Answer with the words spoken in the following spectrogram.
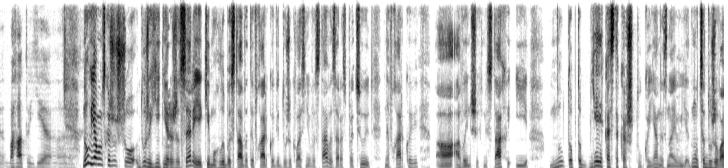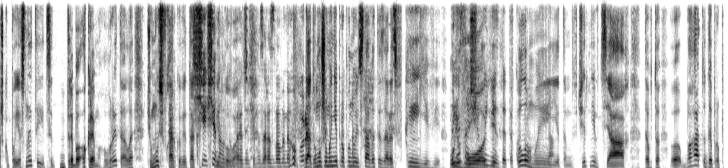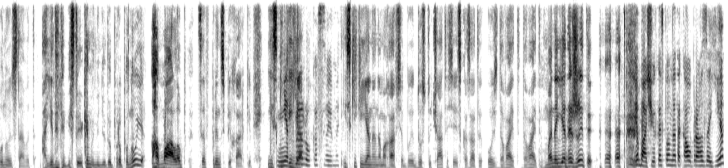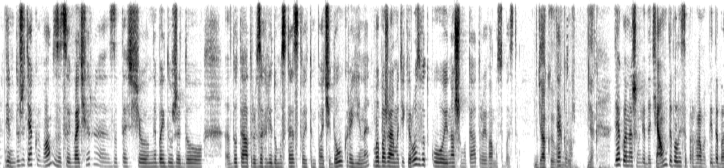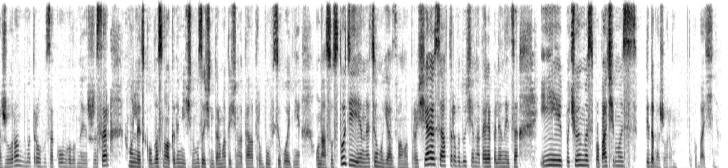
е, багато є. е, Ну, я вам скажу, що дуже гідні режисери, які могли би ставити в Харкові дуже класні вистави, зараз працюють не в Харкові, а, а в інших містах. І ну, тобто, є якась така штука. Я не знаю. Я, ну, це дуже важко пояснити, і це треба окремо говорити, але чомусь в Харкові так ще, ще на одну передачу ми зараз з вами не говоримо. Да, тому що мені пропонують ставити зараз в Києві, Ну, у я знаю, що ви Львові, їздите в Коломиї, там, в Чернівцях. Тобто е, багато де пропонують ставити. А єдине місто, яке мені не пропонує, а мало б, це в принципі Харків. І скільки Ні, я пророка в своєму і скільки я не намагався би достучатися і сказати: ось, давайте, давайте, в мене є де жити. Я бачу, якась певна така образа є. Дім, дуже дякую вам за цей вечір, е, за те, що не байдуже до, до театру, взагалі до мистецтва, і тим паче до України. Ми бажаємо тільки розвитку і нашому театру, і вам особисто. Дякую вам Дякую дуже. Дякую. Дякую нашим глядачам. Дивилися програму під абажуром. Дмитро Гусаков, головний режисер Хмельницького обласного академічного музично-драматичного театру, був сьогодні у нас у студії. На цьому я з вами прощаюся, автор ведуча Наталя Паляниця. І почуємось, побачимось під абажором. До побачення.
